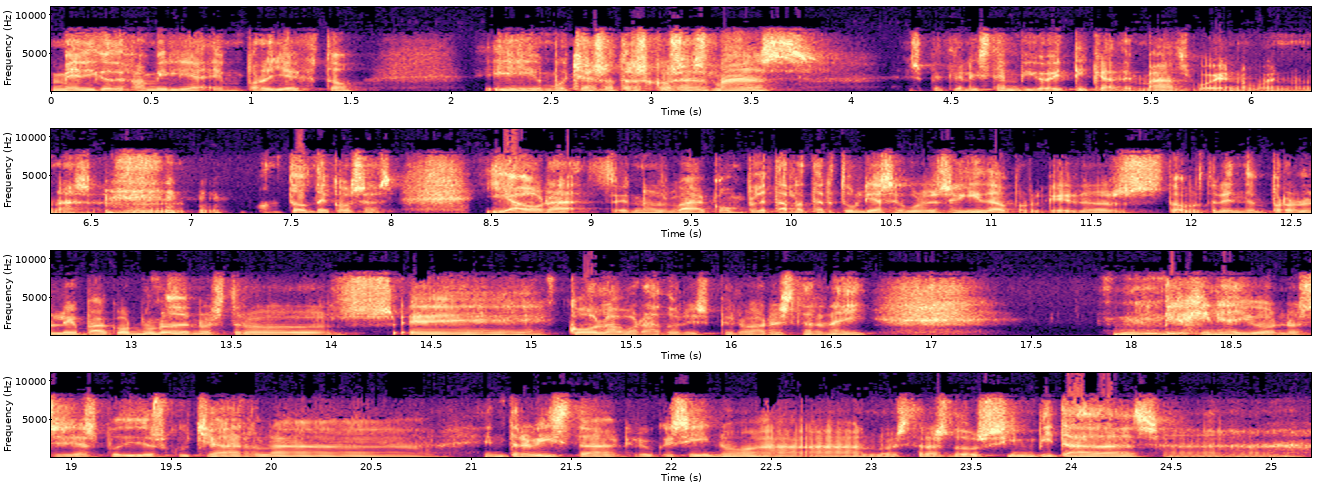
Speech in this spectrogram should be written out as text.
médico de familia en proyecto y muchas otras cosas más. Especialista en bioética, además. Bueno, bueno, montón de cosas. Y ahora se nos va a completar la tertulia seguro enseguida porque nos estamos teniendo un problema con uno de nuestros eh, colaboradores, pero ahora estarán ahí. Mm, Virginia, yo no sé si has podido escuchar la entrevista, creo que sí, ¿no? A, a nuestras dos invitadas, a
